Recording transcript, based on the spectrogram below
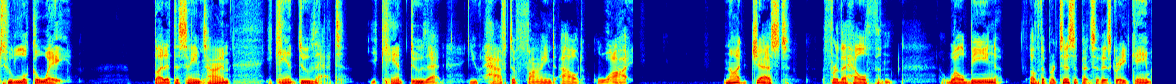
to look away, but at the same time, you can't do that. You can't do that. You have to find out why. Not just for the health and well-being of the participants of this great game,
